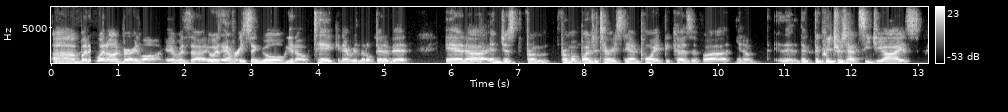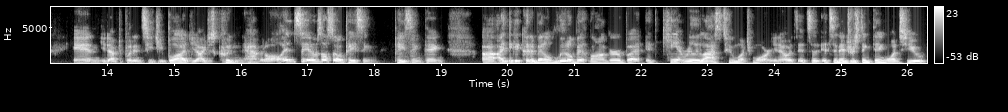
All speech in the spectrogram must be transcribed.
Uh, but it went on very long. It was uh, it was every single you know take and every little bit of it, and uh, and just from from a budgetary standpoint, because of uh, you know the, the creatures had CGIs and you'd have to put in CG blood. You know, I just couldn't have it all. And it was also a pacing pacing thing. Uh, I think it could have been a little bit longer, but it can't really last too much more. You know, it's it's a, it's an interesting thing once you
